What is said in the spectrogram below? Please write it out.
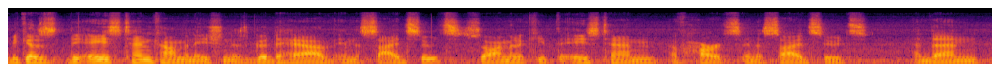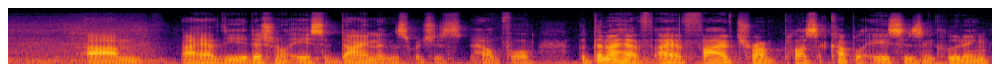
because the ace 10 combination is good to have in the side suits. So I'm going to keep the ace 10 of hearts in the side suits, and then um, I have the additional ace of diamonds, which is helpful. But then I have I have five trump plus a couple aces, including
